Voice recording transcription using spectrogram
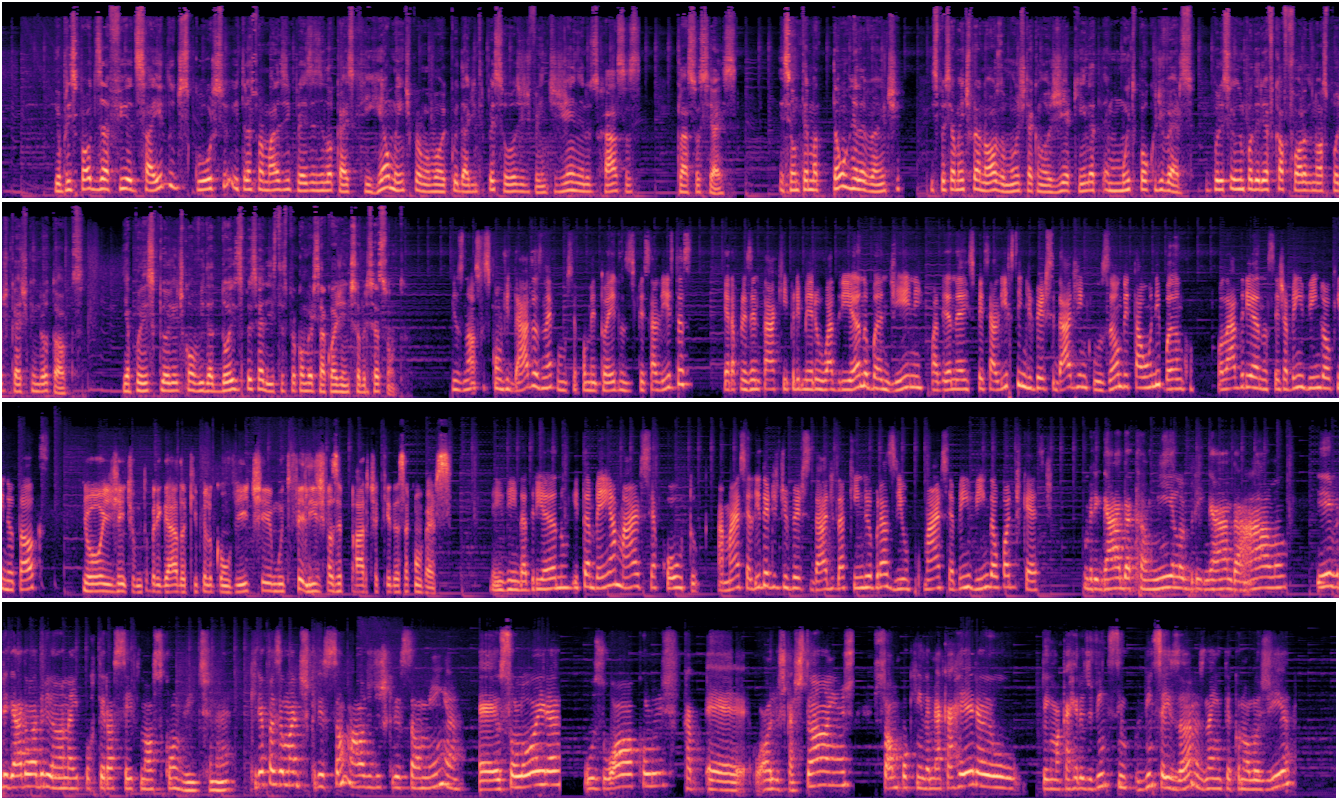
E o principal desafio é de sair do discurso e transformar as empresas em locais que realmente promovam a equidade entre pessoas de diferentes gêneros, raças, classes sociais. Esse é um tema tão relevante, especialmente para nós, do mundo de tecnologia, que ainda é muito pouco diverso. E por isso ele não poderia ficar fora do nosso podcast Kindle Talks. E é por isso que hoje a gente convida dois especialistas para conversar com a gente sobre esse assunto. E os nossos convidados, né, como você comentou aí, dos especialistas, quero apresentar aqui primeiro o Adriano Bandini. O Adriano é especialista em diversidade e inclusão do Itaú Unibanco. Olá, Adriano, seja bem-vindo ao Kindle Talks. Oi, gente, muito obrigado aqui pelo convite. Muito feliz de fazer parte aqui dessa conversa. Bem-vindo, Adriano. E também a Márcia Couto. A Márcia é líder de diversidade da Kindle Brasil. Márcia, bem-vinda ao podcast. Obrigada, Camila, obrigada, Alan. E obrigada ao Adriano aí por ter aceito o nosso convite, né? Queria fazer uma descrição, uma audiodescrição minha. É, eu sou loira, uso óculos, é, olhos castanhos, só um pouquinho da minha carreira. Eu tenho uma carreira de 25, 26 anos né, em tecnologia.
